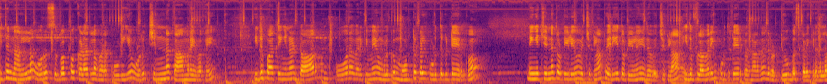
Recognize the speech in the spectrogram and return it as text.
இது நல்ல ஒரு சிவப்பு கலரில் வரக்கூடிய ஒரு சின்ன தாமரை வகை. இது பார்த்தீங்கன்னா டார்மெண்ட் போகிற வரைக்குமே உங்களுக்கு மொட்டுகள் கொடுத்துக்கிட்டே இருக்கும். நீங்கள் சின்ன தொட்டிலையும் வச்சுக்கலாம் பெரிய தொட்டிலையும் இதை வச்சுக்கலாம். இது ஃப்ளவரிங் கொடுத்துட்டே இருக்கிறதுனால தான் இதோட டியூபஸ் கிடைக்கிறதில்ல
